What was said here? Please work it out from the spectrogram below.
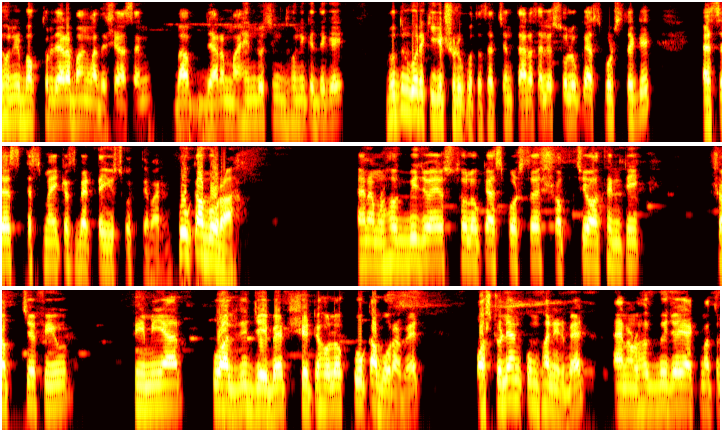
ধোনির ভক্তরা যারা বাংলাদেশে আছেন বা যারা মাহেন্দ্র সিং ধোনিকে দেখে নতুন করে ক্রিকেট শুরু করতে চাচ্ছেন, তারা চাইলে সোলোকা স্পোর্টস থেকে এস এস স্মাইকার্স ব্যাটটা ইউজ করতে পারেন। কোকাবোরা এনামুল হক বিজয়ের সোলোকা স্পোর্টসের সবচেয়ে অথেন্টিক সবচেয়ে ফিউর প্রিমিয়ার কোয়ালিটির যে ব্যাট সেটা হলো কোকা বোরা ব্যাট অস্ট্রেলিয়ান কোম্পানির ব্যাট এনামুল হক বিজয় একমাত্র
